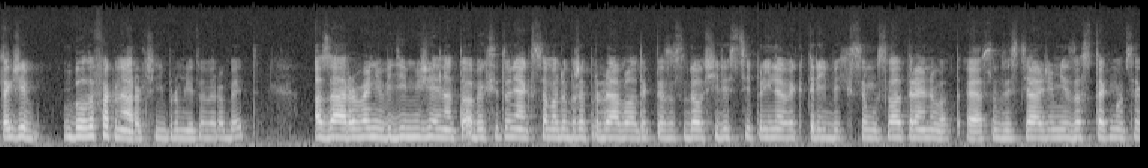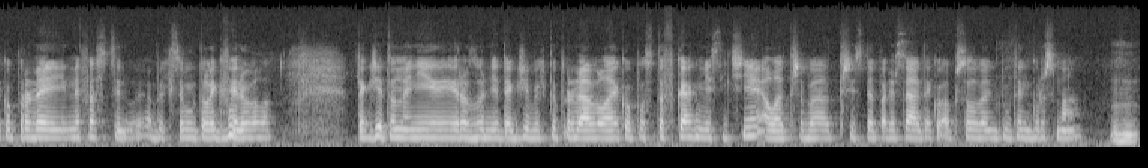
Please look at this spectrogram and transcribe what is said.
takže bylo to fakt náročné pro mě to vyrobit. A zároveň vidím, že na to, abych si to nějak sama dobře prodávala, tak to je zase další disciplína, ve které bych se musela trénovat. A já jsem zjistila, že mě zase tak moc jako prodej nefascinuje, abych se mu tolik věnovala. Takže to není rozhodně tak, že bych to prodávala jako po stovkách měsíčně, ale třeba 350 jako absolventů ten kurz má. Mm.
